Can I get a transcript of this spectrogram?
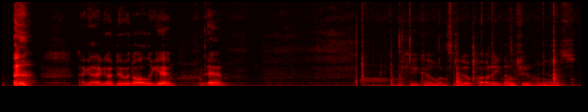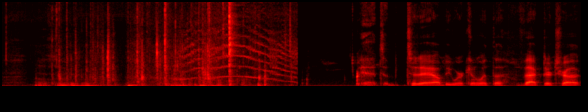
I gotta go do it all again. Damn. Kiko wants to go potty, don't you? Yes. Yes, you do. Yeah, to, today I'll be working with the Vactor truck,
